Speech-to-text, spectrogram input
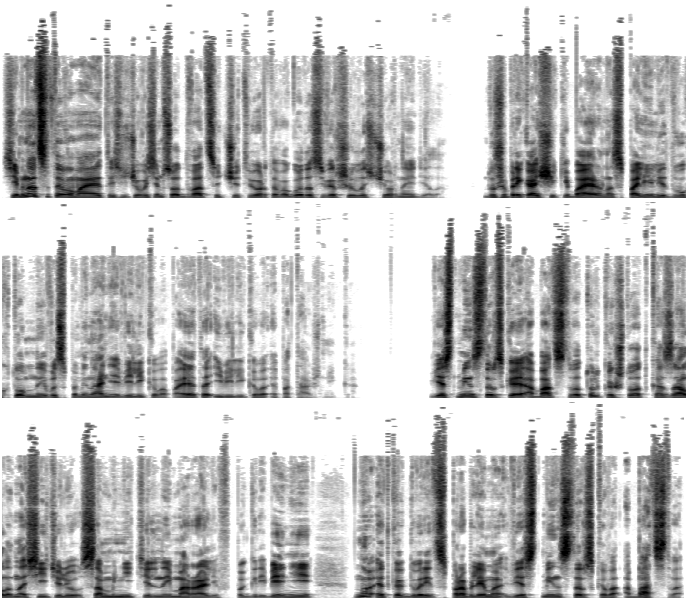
17 мая 1824 года совершилось черное дело – Душеприказчики Байрона спалили двухтомные воспоминания великого поэта и великого эпатажника. Вестминстерское аббатство только что отказало носителю сомнительной морали в погребении, но это, как говорится, проблема Вестминстерского аббатства,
